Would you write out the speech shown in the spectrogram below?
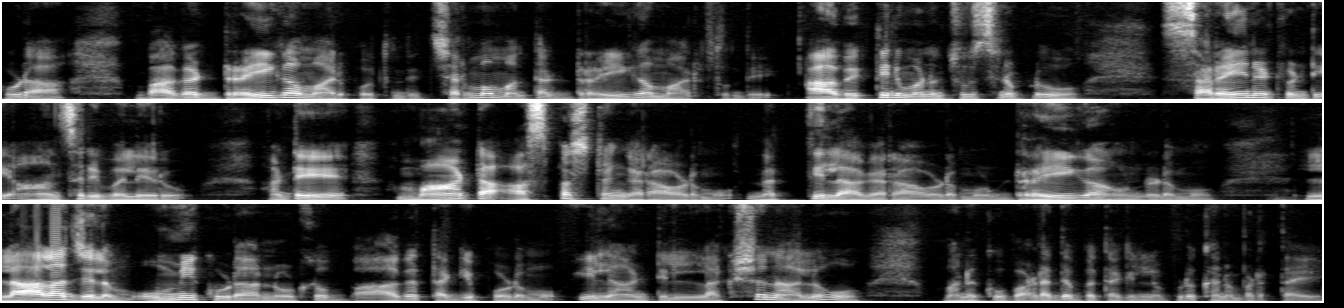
కూడా బాగా డ్రైగా మారిపోతుంది. చర్మం అంతా డ్రైగా మారుతుంది. ఆ వ్యక్తిని మనం చూసినప్పుడు సరైనటువంటి ఆన్సర్ ఇవ్వలేరు. అంటే మాట అస్పష్టంగా రావడము నత్తిలాగా రావడము డ్రైగా ఉండడము లాలాజలం ఉమ్మి కూడా నోట్లో బాగా తగ్గిపోవడము ఇలాంటి లక్షణాలు మనకు వడదెబ్బ తగిలినప్పుడు కనబడతాయి.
